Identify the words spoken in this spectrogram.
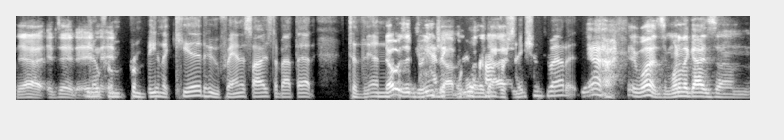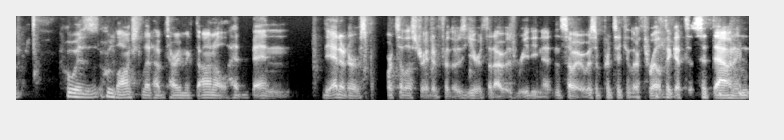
Yeah, it did. You know, from from being a kid who fantasized about that to then no, it was a dream job. Real conversations guys, about it. Yeah, it was. And one of the guys um, who was who launched LitHub, Terry McDonell, had been the editor of Sports Illustrated for those years that I was reading it, and so it was a particular thrill to get to sit down and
